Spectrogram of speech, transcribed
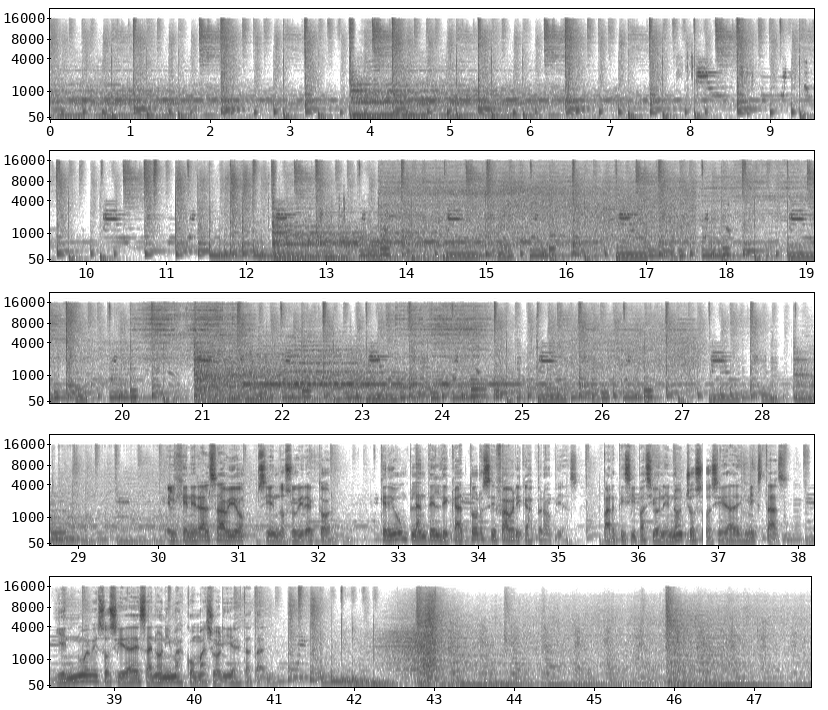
General Sabio, siendo su director, creó un plantel de 14 fábricas propias, participación en 8 sociedades mixtas y en 9 sociedades anónimas con mayoría estatal.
